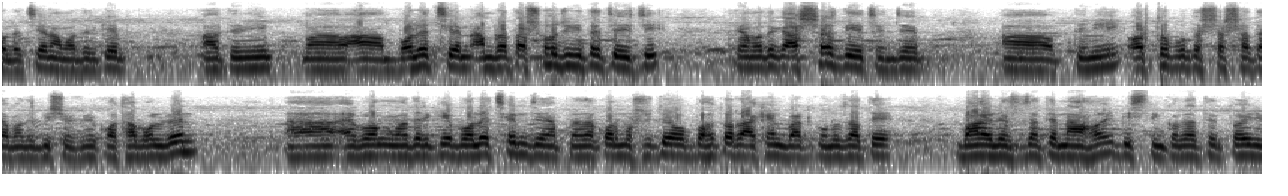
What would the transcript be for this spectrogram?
বলেছেন। আমাদেরকে তিনি বলেছেন, আমরা তার সহযোগিতা চেয়েছি। তিনি আমাদেরকে আশ্বাস দিয়েছেন যে তিনি অর্থ উপদেষ্টার সাথে আমাদের বিষয়টি নিয়ে কথা বলবেন। এবং আমাদেরকে বলেছেন যে, আপনারা কর্মসূচি অব্যাহত রাখেন, বাট কোনো যাতে ভায়োলেন্স যাতে না হয়, বিশৃঙ্খলা যাতে তৈরি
